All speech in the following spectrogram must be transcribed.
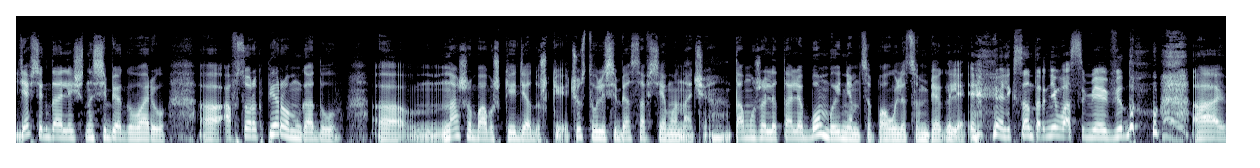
Я всегда лично себе говорю, э, а в 41 году э, наши бабушки и дедушки чувствовали себя совсем иначе. Там уже летали бомбы, и немцы по улицам бегали. Александр, не вас имею в виду, а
